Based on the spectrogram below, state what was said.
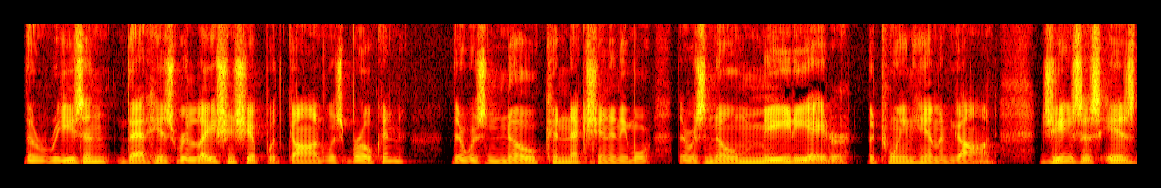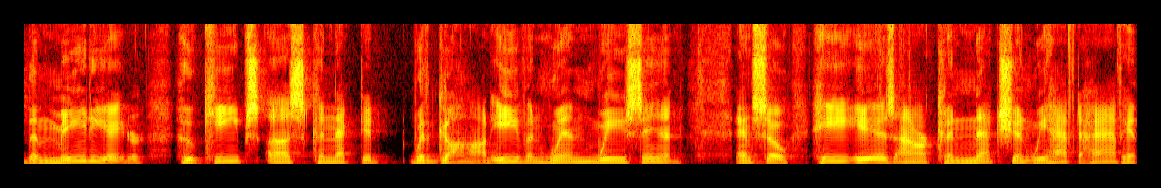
The reason that his relationship with God was broken, there was no connection anymore. There was no mediator between him and God. Jesus is the mediator who keeps us connected with God even when we sin. And so he is our connection. We have to have him.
